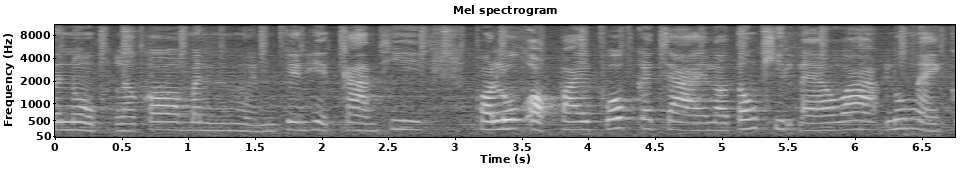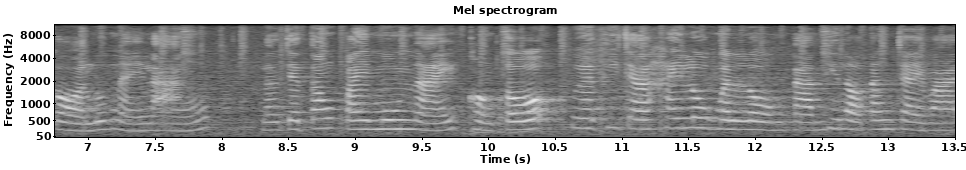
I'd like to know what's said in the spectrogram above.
สนุกแล้วก็มันเหมือนเป็นเหตุการณ์ที่ พอลูกออกไปปุ๊บกระจายเราต้องคิดแล้วว่าลูกไหนก่อนลูกไหนหลัง เราจะต้องไปมุมไหนของโต๊ะ เพื่อที่จะให้ลูกมันลงตามที่เราตั้งใจไว้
